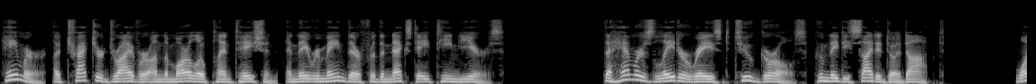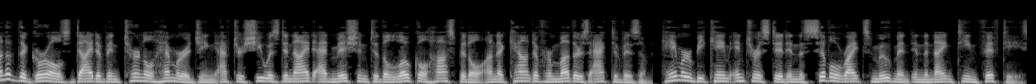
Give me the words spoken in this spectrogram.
Hamer, a tractor driver on the Marlowe plantation, and they remained there for the next 18 years. The Hamers later raised two girls, whom they decided to adopt. One of the girls died of internal hemorrhaging after she was denied admission to the local hospital on account of her mother's activism. Hamer became interested in the civil rights movement in the 1950s.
